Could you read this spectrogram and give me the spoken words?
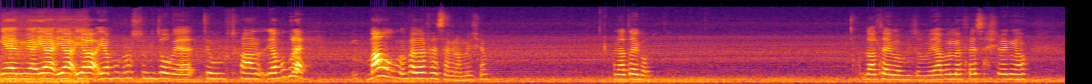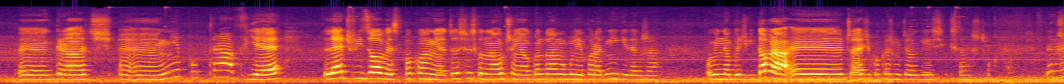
Nie wiem, ja, ja, ja, ja, ja po prostu widzowie, tył ja w ogóle mało w MFS-a gram, wiecie? Dlatego. Dlatego widzowie, ja w MFS-a średnio y, grać y, nie potrafię, lecz widzowie, spokojnie, to jest wszystko do nauczenia. Oglądałam ogólnie poradniki, także powinno być. Dobra, yy, cześć, pokaż mi tego GSX-a jeszcze. Także,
